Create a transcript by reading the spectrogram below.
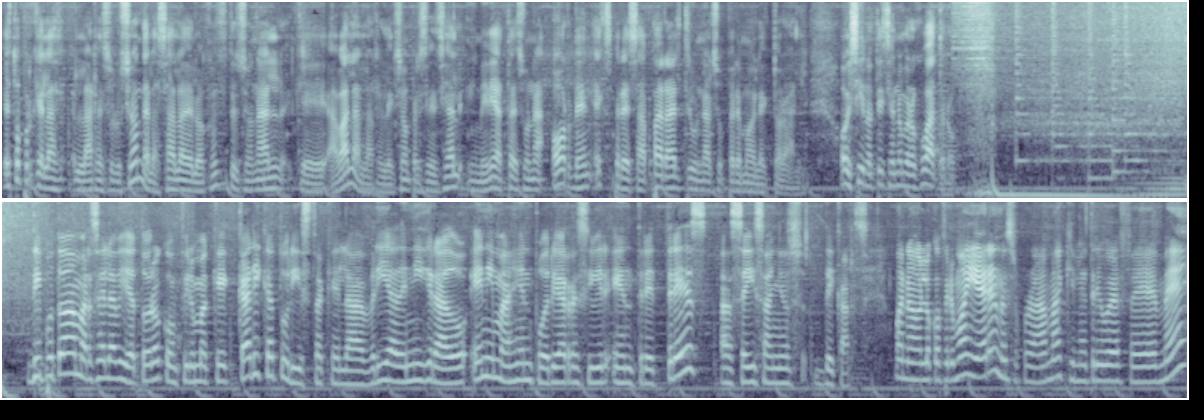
Esto porque la, la resolución de la Sala de lo Constitucional que avala la reelección presidencial inmediata es una orden expresa para el Tribunal Supremo Electoral. Hoy sí, noticia número 4. Diputada Marcela Villatoro confirma que caricaturista que la habría denigrado en imagen podría recibir entre 3 a 6 años de cárcel. Bueno, lo confirmó ayer en nuestro programa aquí en la tribu FM,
